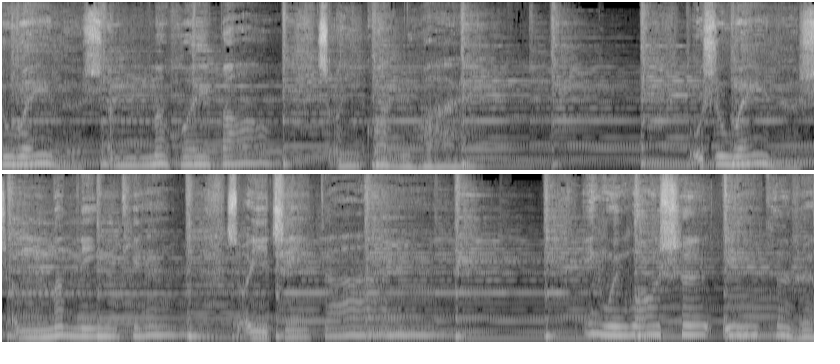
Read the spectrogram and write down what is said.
是为了什么回报，所以关怀；不是为了什么明天，所以期待。因为我是一个人，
